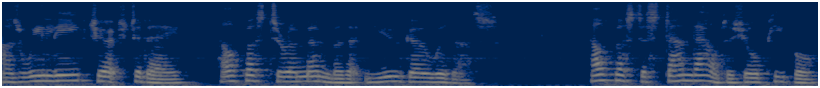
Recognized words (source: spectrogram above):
as we leave church today, help us to remember that you go with us. Help us to stand out as your people,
